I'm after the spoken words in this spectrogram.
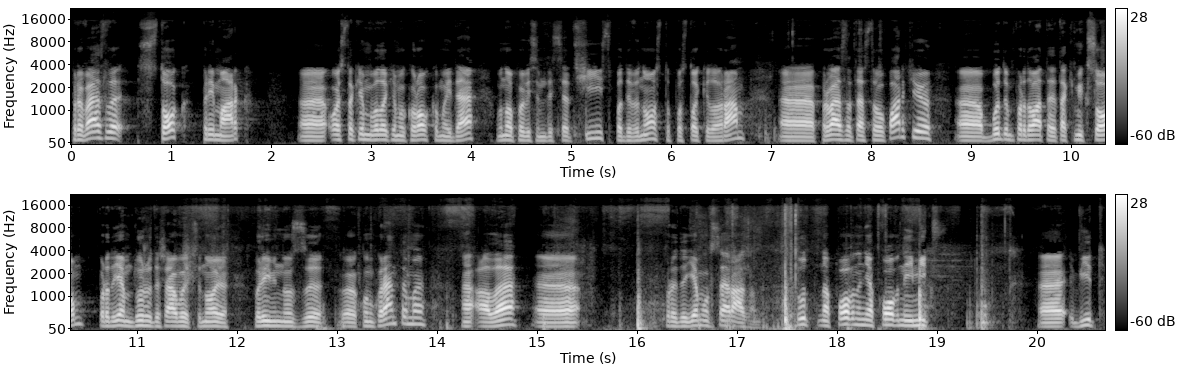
Привезли сток Primark. Е, Ось такими великими коробками йде. Воно по 86, по 90, по 100 кг. Привезли тестову партію. Е, Будемо продавати так міксом. Продаємо дуже дешевою ціною порівняно з е, конкурентами, е, але е, продаємо все разом. Тут наповнення повний мікс е, від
